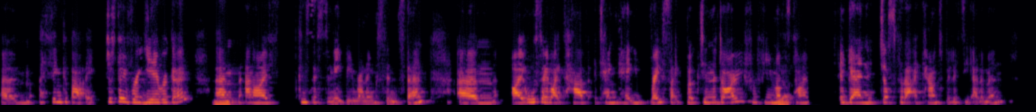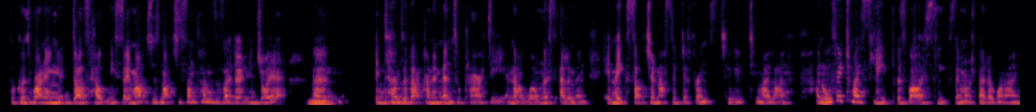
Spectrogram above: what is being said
um, I think, about it just over a year ago, um, mm. and I've consistently been running since then. Um, I also like to have a 10k race like booked in the diary for a few months' yeah. time again just for that accountability element because running does help me so much as much as sometimes as i don't enjoy it mm. um, in terms of that kind of mental clarity and that wellness element it makes such a massive difference to to my life and mm. also to my sleep as well i sleep so much better when i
